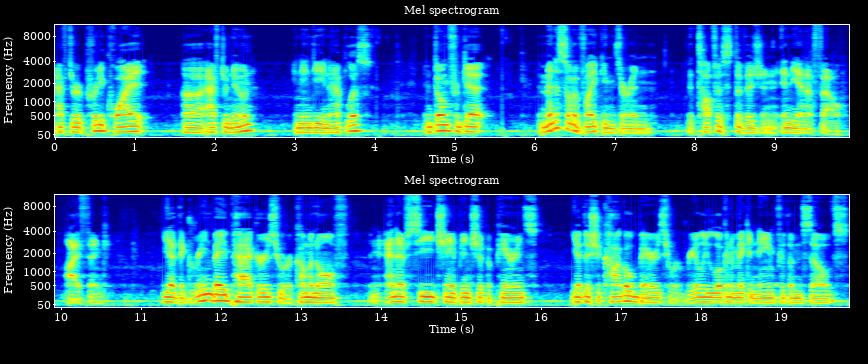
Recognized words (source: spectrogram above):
after a pretty quiet uh, afternoon in Indianapolis. And don't forget, the Minnesota Vikings are in the toughest division in the NFL, I think. You have the Green Bay Packers, who are coming off an NFC championship appearance. You have the Chicago Bears, who are really looking to make a name for themselves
